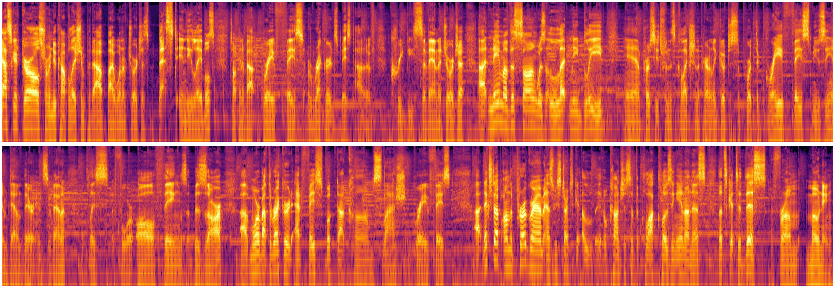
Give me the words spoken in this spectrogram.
Casket Girls from a new compilation put out by one of Georgia's best indie labels, talking about Graveface Records, based out of creepy Savannah, Georgia. Uh, name of the song was Let Me Bleed, and proceeds from this collection apparently go to support the Grave Face Museum down there in Savannah, a place for all things bizarre. Uh, more about the record at facebook.com slash graveface. Uh, next up on the program, as we start to get a little conscious of the clock closing in on us, let's get to this from Moaning.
